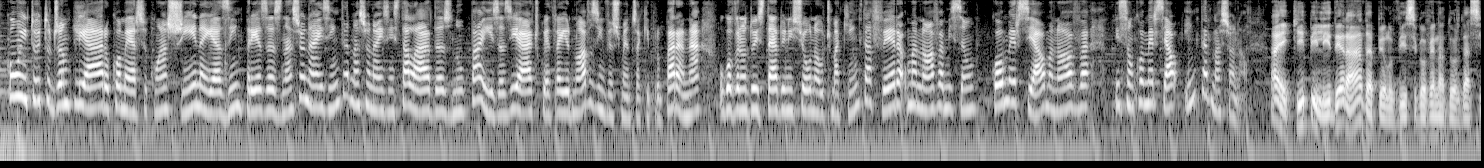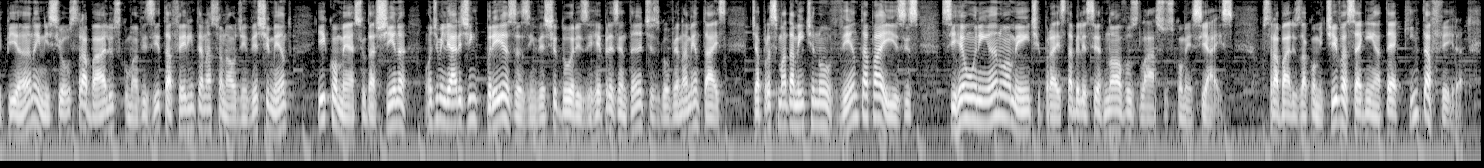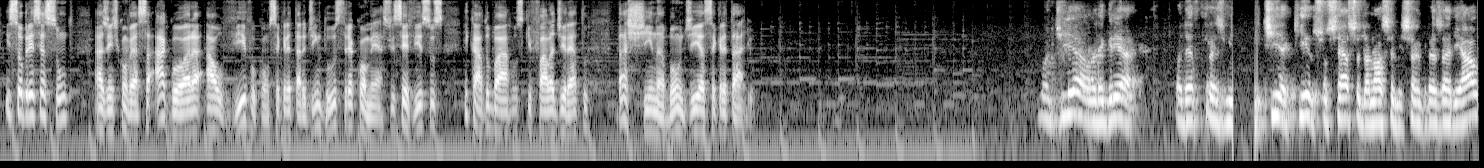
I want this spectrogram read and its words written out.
Com o intuito de ampliar o comércio com a China e as empresas nacionais e internacionais instaladas no país asiático e atrair novos investimentos aqui para o Paraná, o governo do estado iniciou na última quinta-feira uma nova missão comercial, uma nova missão comercial internacional. A equipe, liderada pelo vice-governador da Cipiana, iniciou os trabalhos com uma visita à Feira Internacional de Investimento e Comércio da China, onde milhares de empresas, investidores e representantes governamentais de aproximadamente 90 países se reúnem anualmente para estabelecer novos laços comerciais. Os trabalhos da comitiva seguem até quinta-feira. E sobre esse assunto, a gente conversa agora ao vivo com o secretário de Indústria, Comércio e Serviços, Ricardo Barros, que fala direto China. Bom dia, secretário. Bom dia, uma alegria poder transmitir aqui o sucesso da nossa missão empresarial,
